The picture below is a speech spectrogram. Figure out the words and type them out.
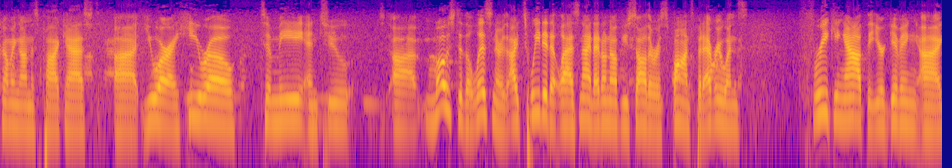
Coming on this podcast. Uh, you are a hero to me and to uh, most of the listeners. I tweeted it last night. I don't know if you saw the response, but everyone's freaking out that you're giving uh,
